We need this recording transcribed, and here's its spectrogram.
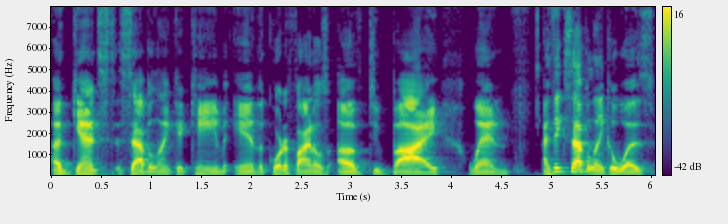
against Sabalenka came in the quarterfinals of Dubai when I think Sabalenka was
